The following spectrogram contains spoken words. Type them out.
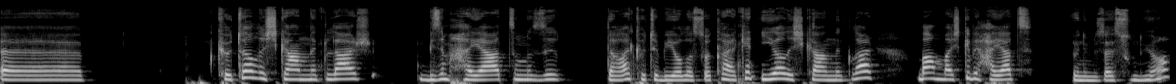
Ee, kötü alışkanlıklar bizim hayatımızı daha kötü bir yola sokarken iyi alışkanlıklar bambaşka bir hayat önümüze sunuyor.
